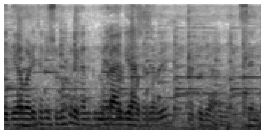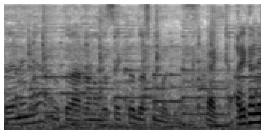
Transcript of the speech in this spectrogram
এই দেওয়া বাড়ি থেকে শুরু করে এখানে কিন্তু মেট্রো দিয়ে আসা যাবে। মেট্রো দিয়ে আসা যাবে। সেন্টারে নেমে উত্তর আঠারো নম্বর সেক্টর দশ নম্বর রাইট আর এখানে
